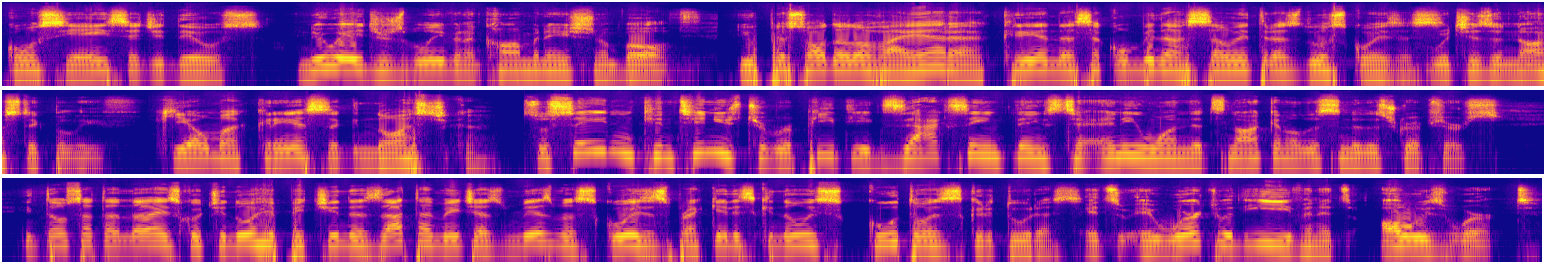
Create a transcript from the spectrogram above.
consciência de Deus. New Agers believe in a combination of both, E o pessoal da nova era crê nessa combinação entre as duas coisas, which is a Gnostic belief. que é uma crença gnóstica. So Satan continues to repeat the exact same things to anyone that's not going to listen to the scriptures. Então Satanás continua repetindo exatamente as mesmas coisas para aqueles que não escutam as escrituras. It's it worked with Eve and it's always worked.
